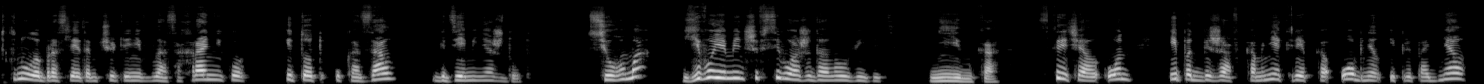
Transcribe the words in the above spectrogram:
ткнула браслетом чуть ли не в глаз охраннику, и тот указал, где меня ждут. «Тема?» Его я меньше всего ожидала увидеть. «Нинка!» — скричал он и, подбежав ко мне, крепко обнял и приподнял,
